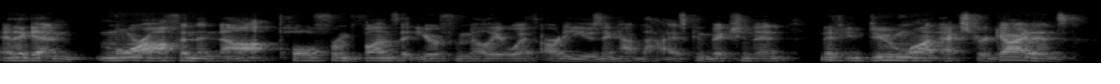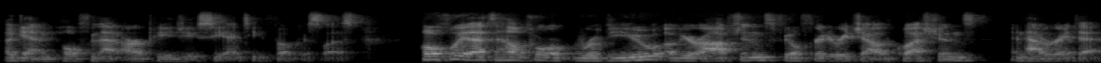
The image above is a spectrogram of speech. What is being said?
And again, more often than not, pull from funds that you're familiar with, already using, have the highest conviction in. And if you do want extra guidance, again, pull from that RPAG CIT focus list. Hopefully that's a helpful review of your options. Feel free to reach out with questions and have a great day.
